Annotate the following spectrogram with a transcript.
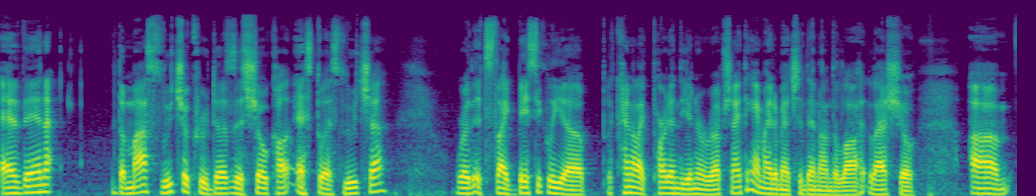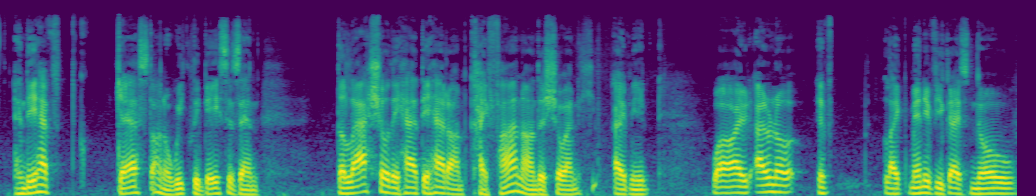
and then the Mas Lucha crew does this show called Esto es Lucha where it's like basically a, kind of like Pardon the Interruption. I think I might have mentioned that on the last show. Um, and they have guests on a weekly basis. And the last show they had, they had um, Caifan on the show. And he, I mean, well, I, I don't know if like many of you guys know,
